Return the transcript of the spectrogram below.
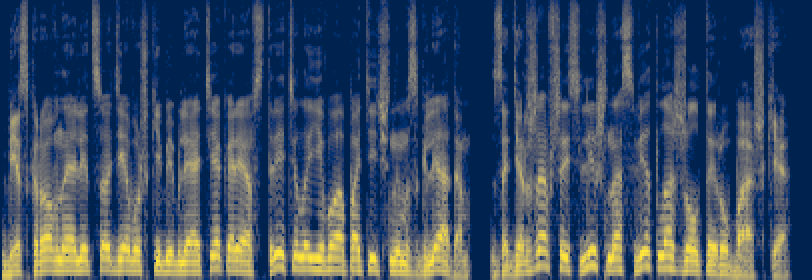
Бескровное лицо девушки-библиотекаря встретило его апатичным взглядом, задержавшись лишь на светло-желтой рубашке.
